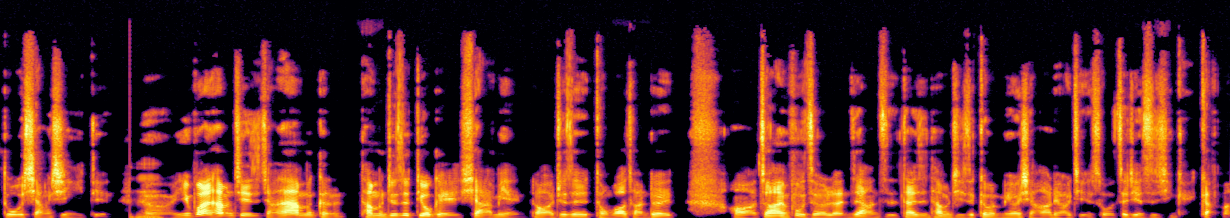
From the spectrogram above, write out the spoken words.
多相信一点，嗯、嗯因为不然他们其实讲，他们可能他们就是丢给下面哦、就是同胞团队哦，专案负责人这样子，但是他们其实根本没有想要了解说这件事情可以干嘛。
